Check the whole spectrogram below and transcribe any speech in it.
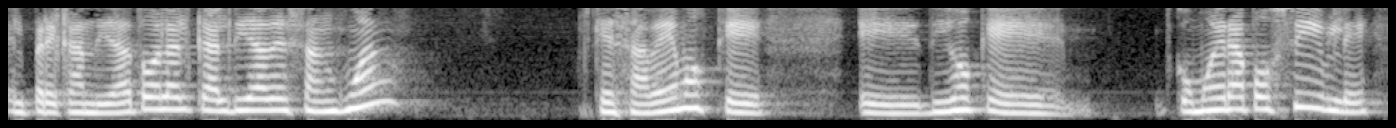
el precandidato a la alcaldía de San Juan, que sabemos que eh, dijo que cómo era posible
